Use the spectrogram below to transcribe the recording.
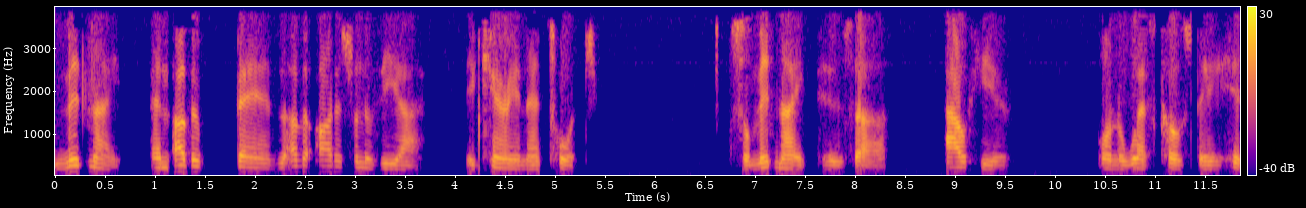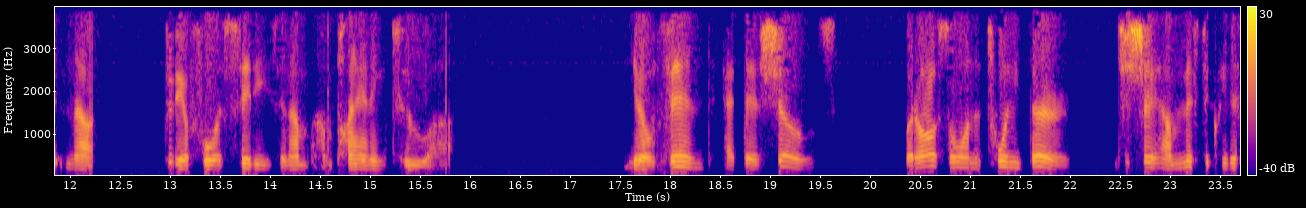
Midnight and other bands, the other artists from the VI, they're carrying that torch. So Midnight is uh, out here on the West Coast. They're hitting up three or four cities, and I'm I'm planning to, uh, you know, vend at their shows, but also on the 23rd, to show you how mystically this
